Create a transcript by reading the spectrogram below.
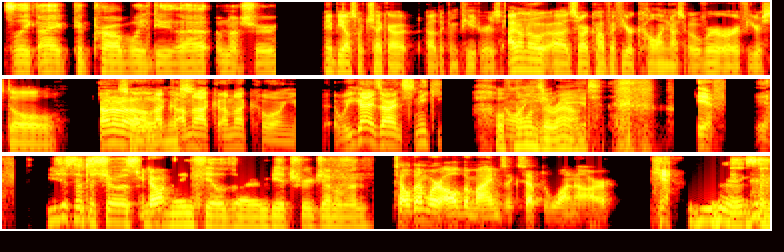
It's like I could probably do that. I'm not sure. Maybe also check out uh, the computers. I don't know, uh, Zarkov, if you're calling us over or if you're still. Oh no, no, no I'm not. this? I'm not. I'm not calling you. Well, you guys aren't sneaky. Well, if I no one's you to be around. If, if. You just have to show us You where don't- the main fields are and be a true gentleman. Tell them where all the mines except one are. Yeah.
